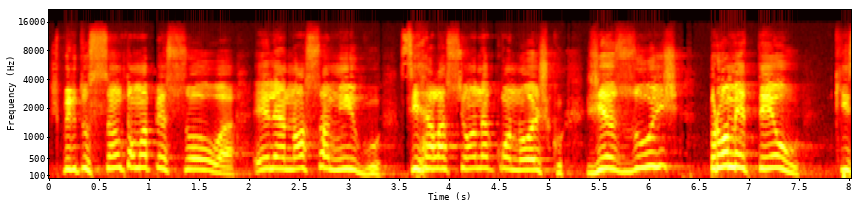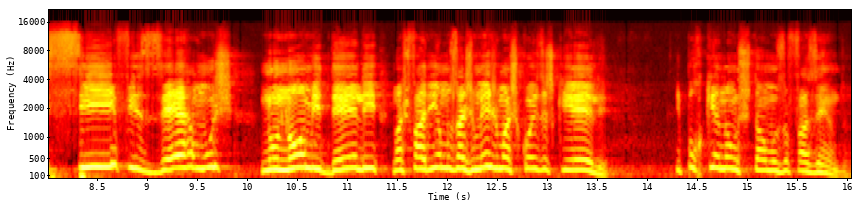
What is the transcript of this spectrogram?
Espírito Santo é uma pessoa, ele é nosso amigo, se relaciona conosco. Jesus prometeu que se fizermos no nome dele, nós faríamos as mesmas coisas que ele. E por que não estamos o fazendo?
